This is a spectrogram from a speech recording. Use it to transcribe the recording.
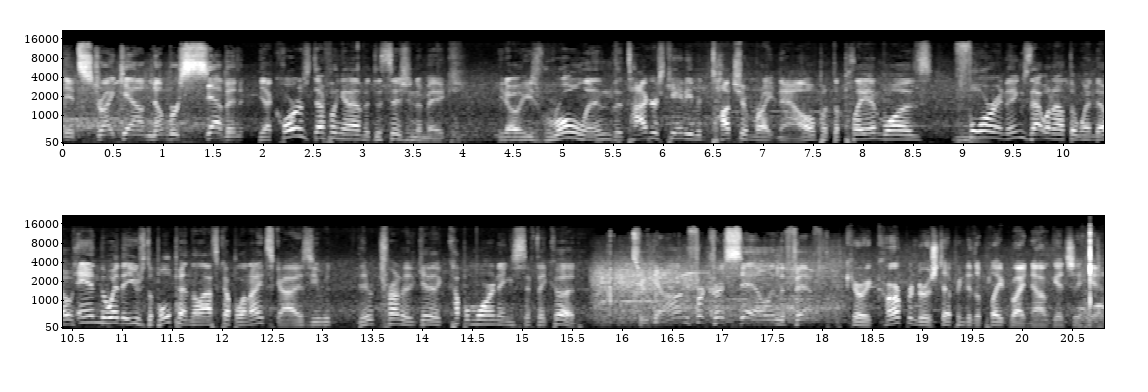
It's strikeout number seven. Yeah, Cora's definitely going to have a decision to make. You know, he's rolling. The Tigers can't even touch him right now, but the plan was four innings. That went out the window. And the way they used the bullpen the last couple of nights, guys, you would they would try to get a couple more innings if they could. Two gone for Chris Sale in the fifth. Kerry Carpenter stepping to the plate right now gets a hit.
